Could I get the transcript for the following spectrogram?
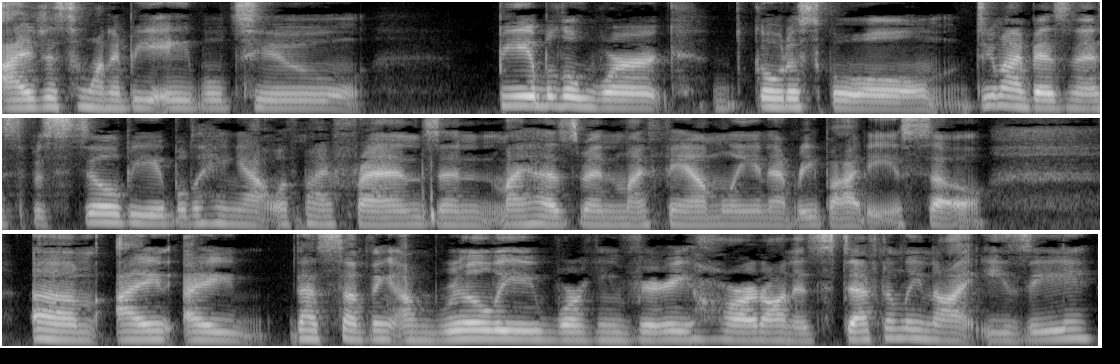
I just want to be able to be able to work, go to school, do my business, but still be able to hang out with my friends and my husband, my family and everybody. So um I I that's something I'm really working very hard on. It's definitely not easy,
